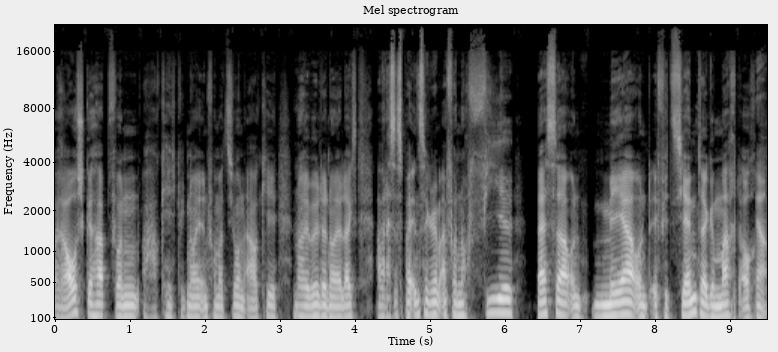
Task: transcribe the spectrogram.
Rausch gehabt von, ah, okay, ich kriege neue Informationen, ah, okay, neue Bilder, neue Likes. Aber das ist bei Instagram einfach noch viel besser und mehr und effizienter gemacht, auch ja.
